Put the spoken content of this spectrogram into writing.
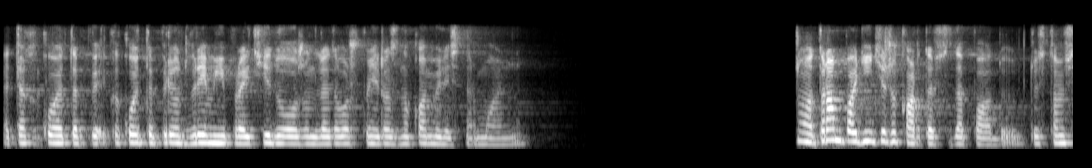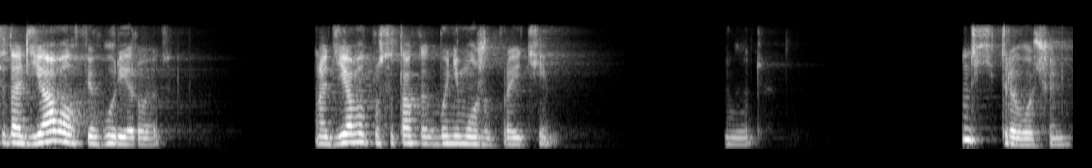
Это какой-то пе- какой-то период времени пройти должен для того, чтобы они разнакомились нормально. Ну, а Трампа одни и те же карты всегда падают. То есть там всегда дьявол фигурирует. А дьявол просто так как бы не может пройти. Вот. Он хитрый очень.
